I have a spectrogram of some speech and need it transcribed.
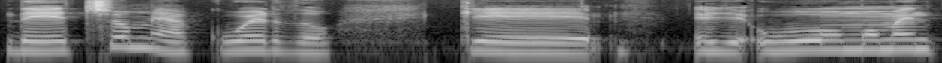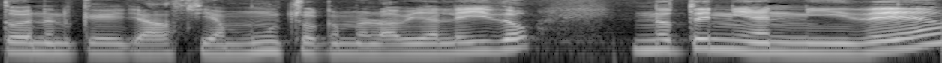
De hecho, me acuerdo que eh, hubo un momento en el que ya hacía mucho que me lo había leído, no tenía ni idea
